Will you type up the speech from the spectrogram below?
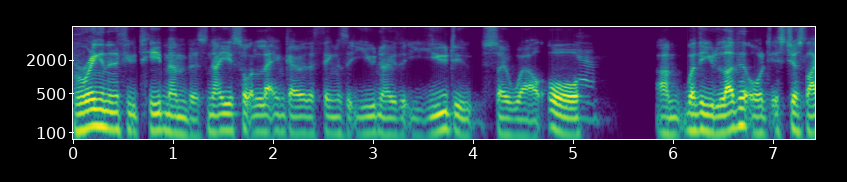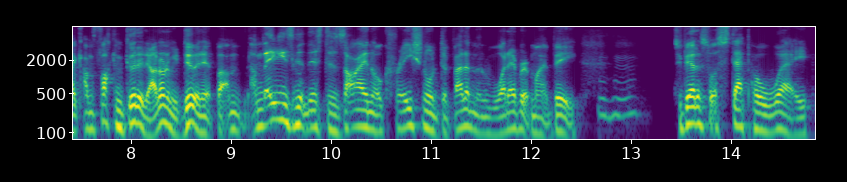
bringing in a few team members. Now you're sort of letting go of the things that you know that you do so well, or yeah um, whether you love it or it's just like I'm fucking good at it. I don't be doing it, but I'm amazing at this design or creation or development, whatever it might be. Mm-hmm. To be able to sort of step away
